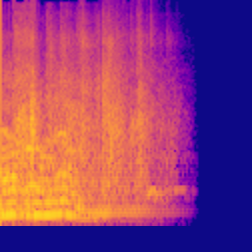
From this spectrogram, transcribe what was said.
não Romeu.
